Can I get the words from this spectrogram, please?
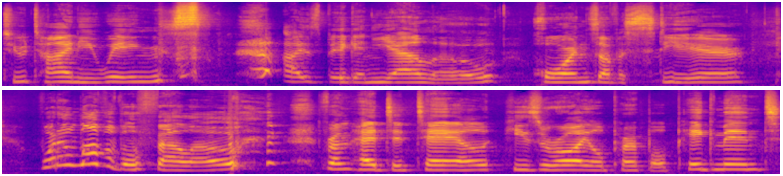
Two tiny wings, eyes big and yellow, horns of a steer what a lovable fellow. From head to tail, he's royal purple pigment.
